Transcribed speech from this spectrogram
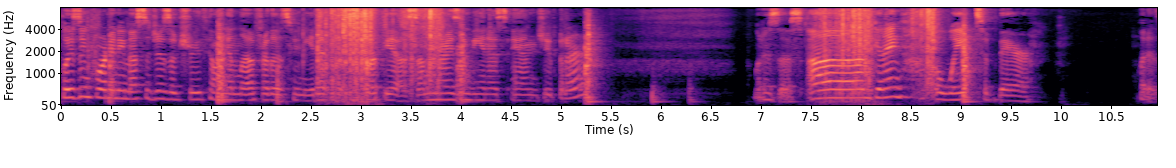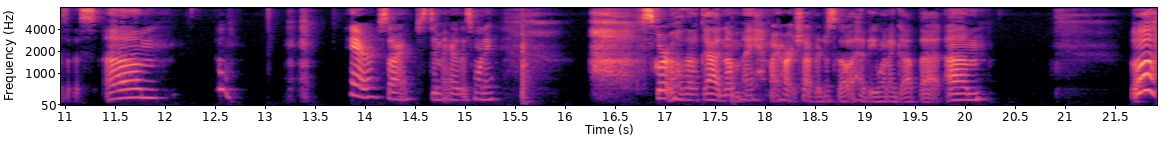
Pleasing forward any messages of truth, healing, and love for those who need it for Scorpio, Sun, Rising, Venus, and Jupiter. What is this? Um, getting a weight to bear. What is this? Um, ooh, hair. Sorry, just did my hair this morning. Scorpio. Oh God, not my my heart chakra just got heavy when I got that. Um, ooh,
